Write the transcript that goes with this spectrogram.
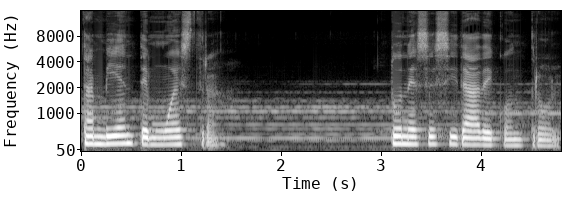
también te muestra tu necesidad de control.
